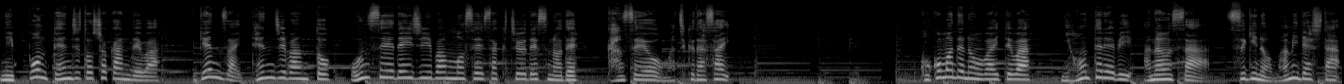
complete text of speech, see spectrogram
日本展示図書館では現在展示版と音声デイジー版も制作中ですので完成をお待ちください。ここまでのお相手は日本テレビアナウンサー杉野真美でした。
